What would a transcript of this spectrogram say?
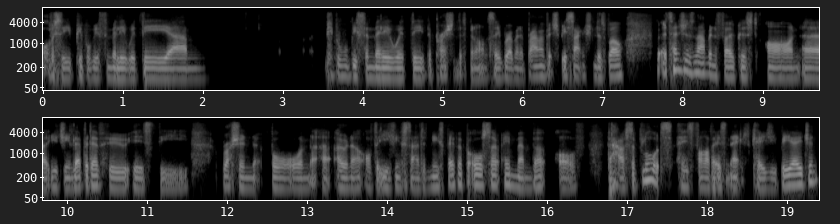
obviously people will be familiar with the um, people will be familiar with the, the pressure that's been on, say, Roman Abramovich to be sanctioned as well. But attention has now been focused on uh, Eugene Lebedev, who is the Russian born uh, owner of the Evening Standard newspaper, but also a member of the House of Lords. His father is an ex KGB agent,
